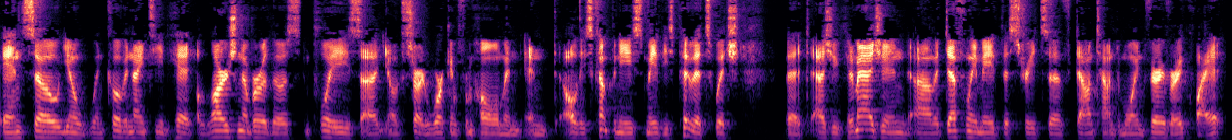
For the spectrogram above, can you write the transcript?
And so, you know, when COVID 19 hit, a large number of those employees, uh, you know, started working from home and, and all these companies made these pivots, which, but as you can imagine, um, it definitely made the streets of downtown Des Moines very, very quiet.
